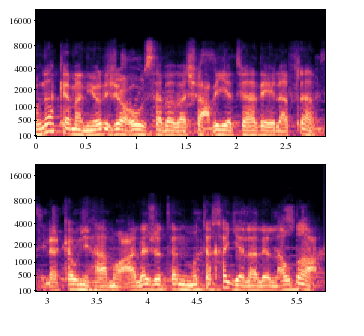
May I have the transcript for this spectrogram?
هناك من يرجع سبب شعبية هذه الأفلام إلى كونها معالجة متخيلة للأوضاع.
